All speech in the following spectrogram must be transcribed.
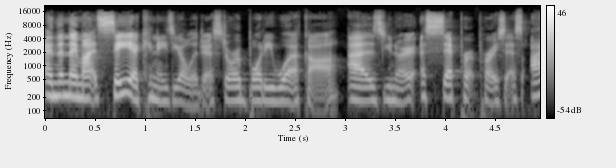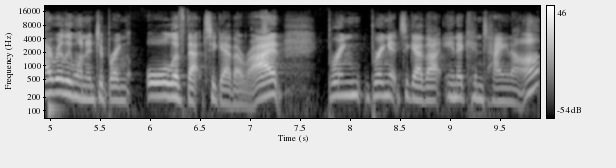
and then they might see a kinesiologist or a body worker as you know a separate process. I really wanted to bring all of that together right? Bring bring it together in a container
